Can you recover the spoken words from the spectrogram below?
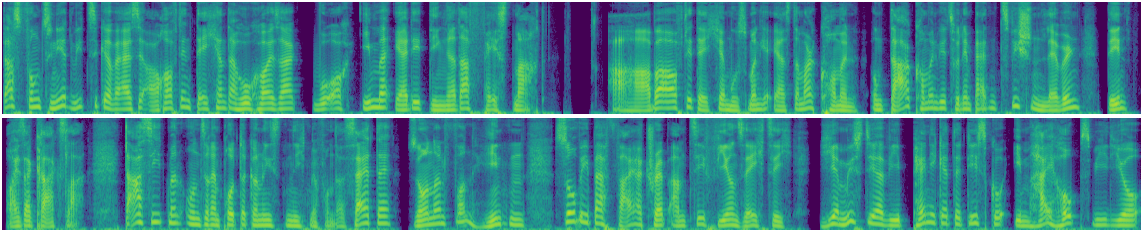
das funktioniert witzigerweise auch auf den Dächern der Hochhäuser, wo auch immer er die Dinger da festmacht. Aber auf die Dächer muss man ja erst einmal kommen. Und da kommen wir zu den beiden Zwischenleveln, den Häuserkraxler. Da sieht man unseren Protagonisten nicht mehr von der Seite, sondern von hinten, so wie bei Firetrap am C64. Hier müsst ihr, wie Panic at the Disco im High Hopes Video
